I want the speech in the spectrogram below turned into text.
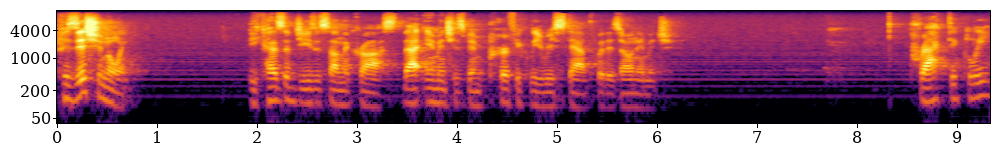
Positionally, because of Jesus on the cross, that image has been perfectly restamped with his own image. Practically,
